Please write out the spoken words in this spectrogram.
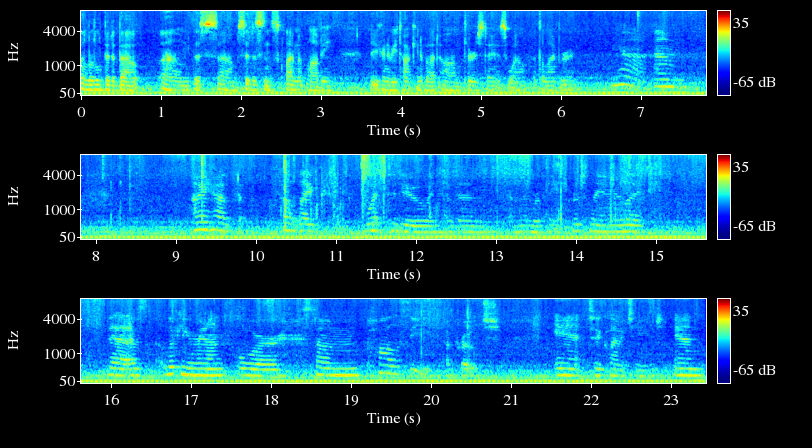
a little bit about um, this um, Citizens Climate Lobby that you're going to be talking about on Thursday as well at the library. Yeah, um, I have felt like what to do and have done a number of things personally and realized that I was looking around for some policy approach and to climate change. And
